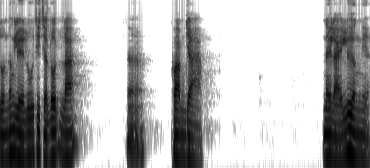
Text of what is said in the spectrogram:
รวมทั้งเรียนรู้ที่จะลดละความอยาก ในหลายเรื่องเนี่ย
